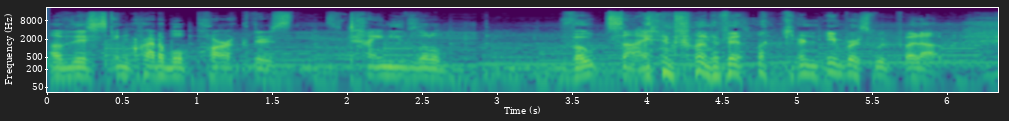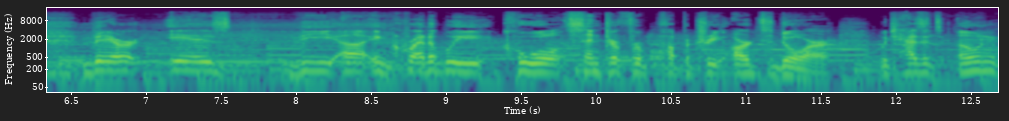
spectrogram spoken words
of this incredible park. There's tiny little vote sign in front of it, like your neighbors would put up. There is the uh, incredibly cool Center for Puppetry Arts door, which has its own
